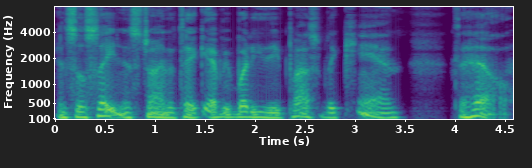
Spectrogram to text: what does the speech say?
And so Satan is trying to take everybody that he possibly can to hell.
